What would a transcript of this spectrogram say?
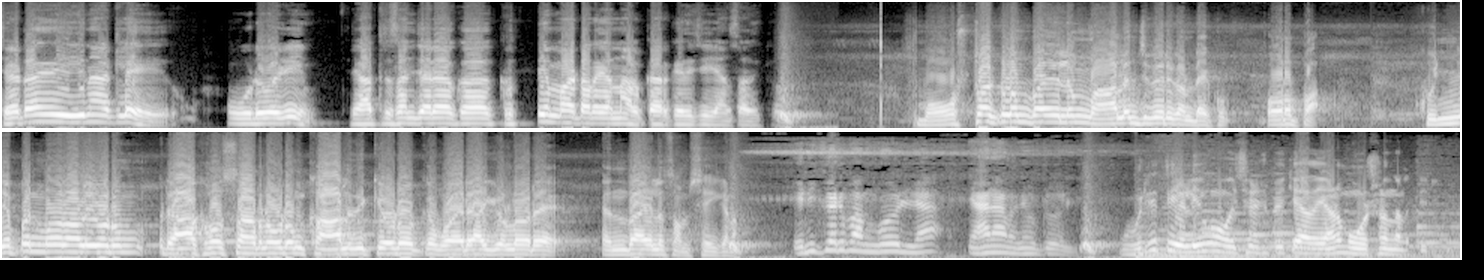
ചേട്ടാ ഈ നാട്ടിലെ ഊടുവഴിയും രാത്രി സഞ്ചാരമൊക്കെ കൃത്യമായിട്ട് അറിയാവുന്ന ആൾക്കാർക്ക് ഇത് ചെയ്യാൻ സാധിക്കും മോഷ്ടാക്കൾ എന്തായാലും നാലഞ്ച് പേര് കണ്ടേക്കും. ഉറപ്പാ. കുഞ്ഞപ്പൻ മുതലാളിയോടും രാഘവ സാറിനോടും കാലതിക്കയോടും ഒക്കെ വൈരാഗ്യമുള്ളവരെ എന്തായാലും സംശയിക്കണം. എനിക്കൊരു പങ്കുമില്ല ഞാൻ അറിഞ്ഞിട്ടുമില്ല ഒരു തെളിവും അവശേഷിപ്പിക്കാതെയാണ് മോഷണം നടത്തിയിരിക്കുന്നത്.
